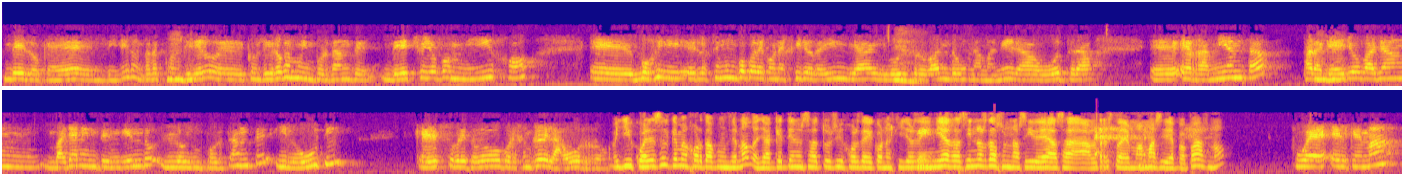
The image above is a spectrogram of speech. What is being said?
de lo que es el dinero. Entonces considero, eh, considero que es muy importante. De hecho, yo con mi hijo eh, voy, los tengo un poco de conejillo de India y voy probando una manera u otra herramienta para que ellos vayan, vayan entendiendo lo importante y lo útil que es sobre todo, por ejemplo, el ahorro. Oye, ¿y cuál es el que mejor te ha funcionado? Ya que tienes a tus hijos de conejillos de indias, así nos das unas ideas al resto de mamás y de papás, ¿no? Pues el que más,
